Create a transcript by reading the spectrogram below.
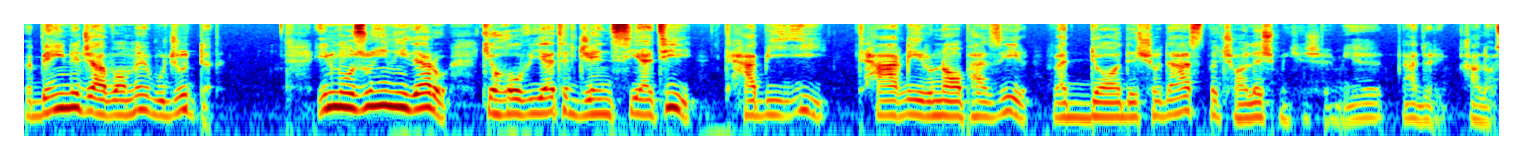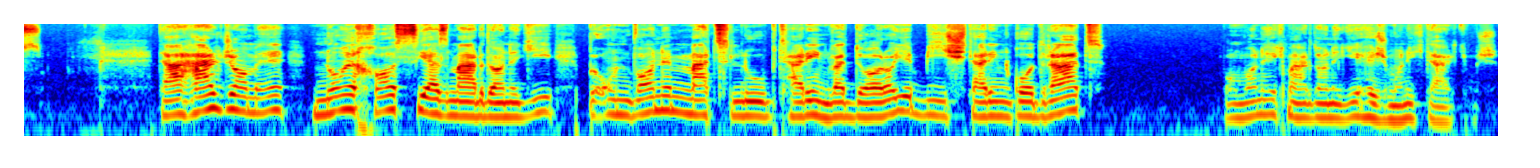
و بین جوامع وجود داره. این موضوع این ایده رو که هویت جنسیتی طبیعی تغییر ناپذیر و داده شده است به چالش می‌کشه. میگه نداریم خلاص. در هر جامعه نوع خاصی از مردانگی به عنوان مطلوب ترین و دارای بیشترین قدرت به عنوان یک مردانگی هژمونیک درک میشه.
